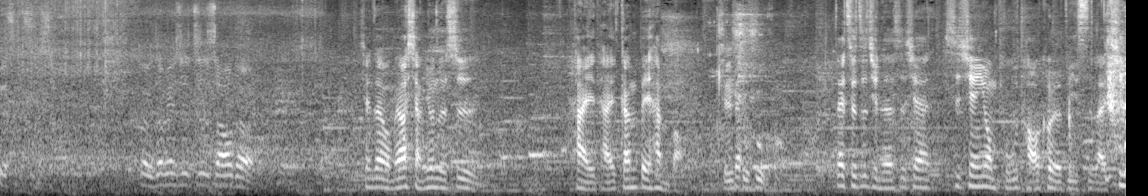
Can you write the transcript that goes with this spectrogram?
这是自烧，对，这边是自烧的。现在我们要享用的是海苔干贝汉堡。先漱漱口。在吃之前呢，是先是先用葡萄克尔必斯来清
